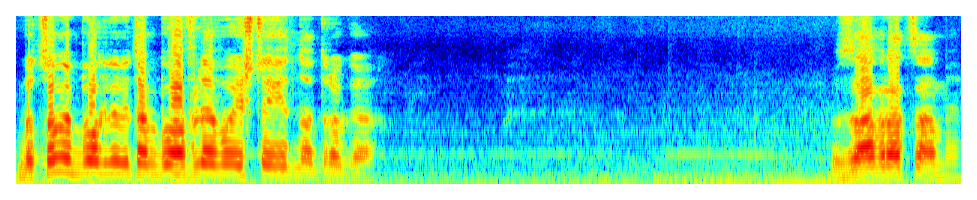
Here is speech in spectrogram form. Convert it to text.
Bo co by było, gdyby tam była w lewo jeszcze jedna droga? Zawracamy.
